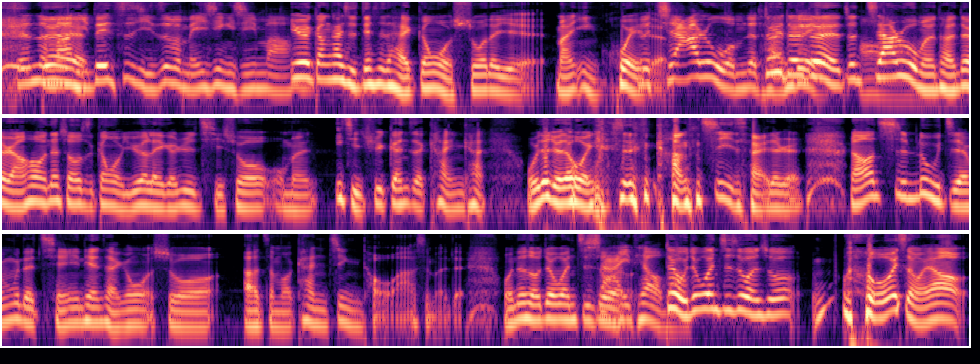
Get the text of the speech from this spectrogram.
真的吗？你对自己这么没信心吗？因为刚开始电视台跟我说的也蛮隐晦的，就加入我们的团队，对对对，就加入我们的团队。哦、然后那时候只跟我约了一个日期，说我们一起去跟着看一看。我就觉得我应该是 扛器材的人，然后是录节目的前一天才跟我说。啊，怎么看镜头啊什么的？我那时候就问制作人，吓一跳。对，我就问制作人说：“嗯，我为什么要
